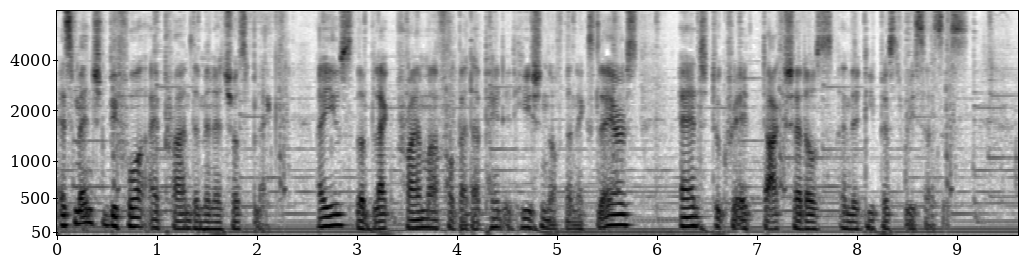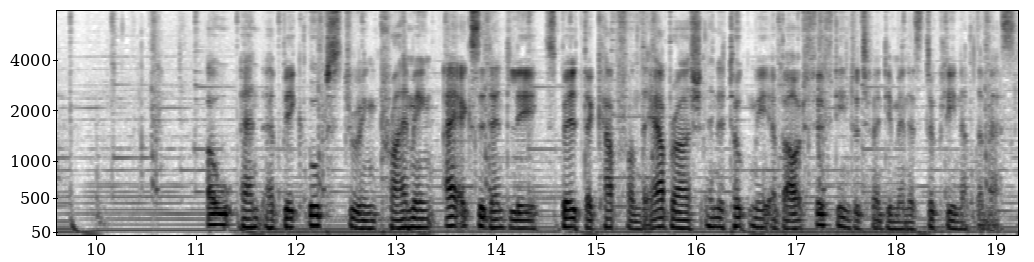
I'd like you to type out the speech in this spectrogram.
As mentioned before, I prime the miniatures black. I use the black primer for better paint adhesion of the next layers and to create dark shadows in the deepest recesses. Oh, and a big oops during priming, I accidentally spilled the cup from the airbrush and it took me about 15 to 20 minutes to clean up the mess.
